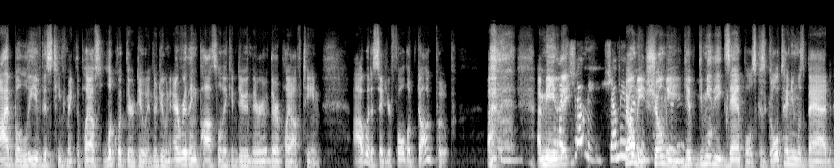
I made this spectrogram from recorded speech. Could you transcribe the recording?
I believe this team can make the playoffs, look what they're doing. They're doing everything possible they can do, and they're they're a playoff team. I would have said you're full of dog poop. I mean, like, they, show me, show me, show me, show me, give give me the examples because goaltending was bad,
